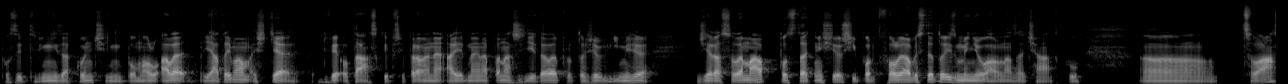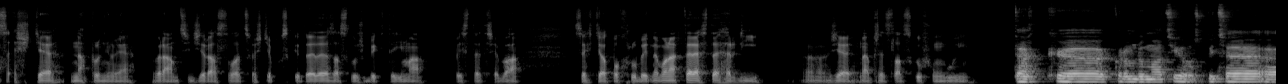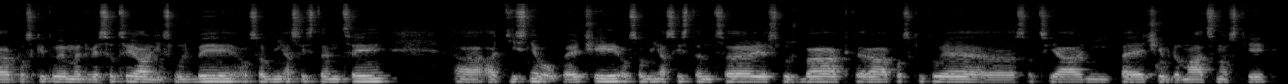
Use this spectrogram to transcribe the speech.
pozitivní zakončení pomalu. Ale já tady mám ještě dvě otázky připravené a jedna je na pana ředitele, protože vím, že Girasole má podstatně širší portfolio, abyste to i zmiňoval na začátku. Eh, co vás ještě naplňuje v rámci Girasole? Co ještě poskytujete za služby, kterými byste třeba se chtěl pochlubit, nebo na které jste hrdí, eh, že na Předslavsku fungují? Tak eh, krom domácího hospice eh, poskytujeme dvě sociální služby, osobní asistenci a tísňovou péči. Osobní asistence je služba, která poskytuje sociální péči v domácnosti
